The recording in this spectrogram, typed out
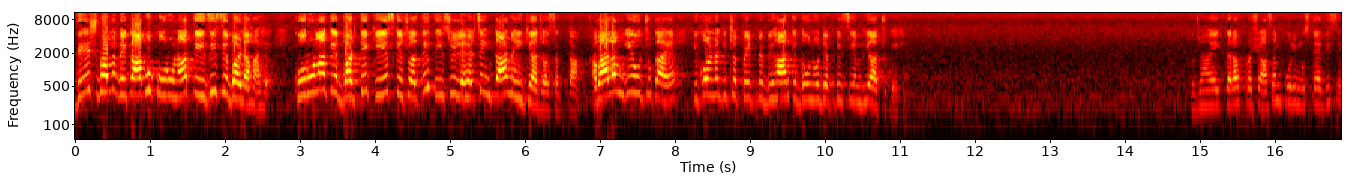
देश भर में बेकाबू कोरोना तेज़ी से बढ़ रहा है। कोरोना के बढ़ते केस के चलते तीसरी लहर से इंकार नहीं किया जा सकता। अब आलम यह हो चुका है कि कोरोना की चपेट में बिहार के दोनों डिप्टी सीएम भी आ चुके हैं। तो जहाँ एक तरफ़ प्रशासन पूरी मुस्तैदी से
